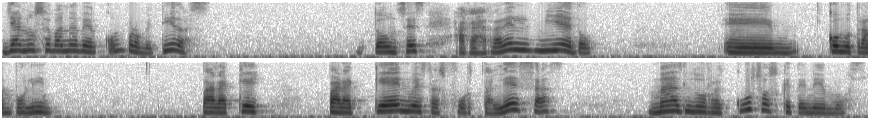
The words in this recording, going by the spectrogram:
ya no se van a ver comprometidas. Entonces, agarrar el miedo em, como trampolín. ¿Para qué? Para que nuestras fortalezas, más los recursos que tenemos,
